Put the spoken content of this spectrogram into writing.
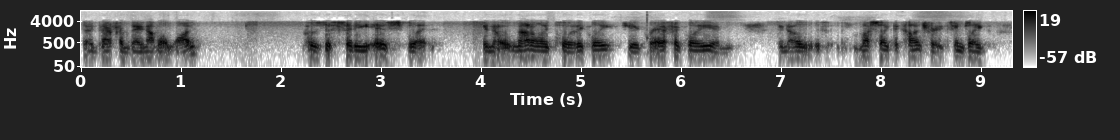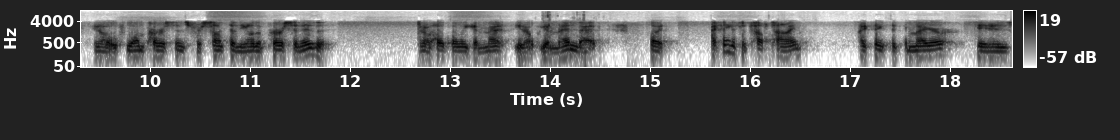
said that from day number one, because the city is split you know, not only politically, geographically, and you know, much like the country, it seems like you know, if one person's for something, the other person isn't. You know, hoping we can met, you know, we can amend that. But I think it's a tough time. I think that the mayor is,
